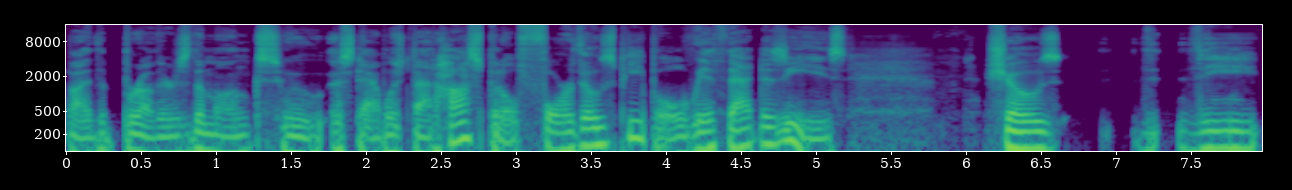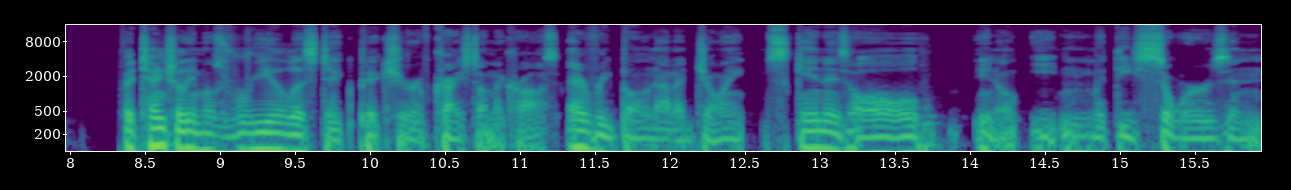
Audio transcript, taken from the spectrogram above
by the brothers, the monks who established that hospital for those people with that disease, shows th- the potentially most realistic picture of Christ on the cross. Every bone out of joint, skin is all you know eaten with these sores, and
